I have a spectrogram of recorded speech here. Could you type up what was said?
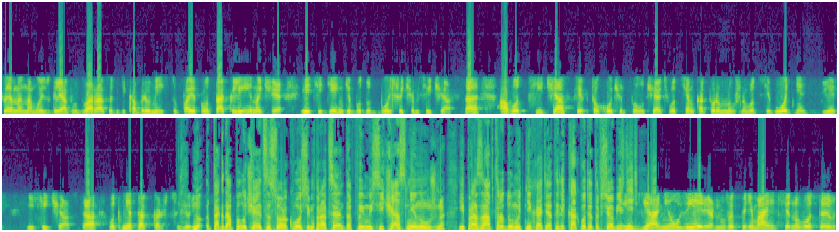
цены, на мой взгляд, в два раза к декабрю месяцу. Поэтому так или иначе эти деньги будут больше, чем сейчас. Да? А вот сейчас те, кто хочет получать, вот тем, которым нужно вот сегодня, здесь и сейчас, да? Вот мне так кажется, Юрий. Ну, тогда получается 48% им и сейчас не нужно, и про завтра думать не хотят. Или как вот это все объяснить? Я не уверен, вы понимаете, ну вот, э,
